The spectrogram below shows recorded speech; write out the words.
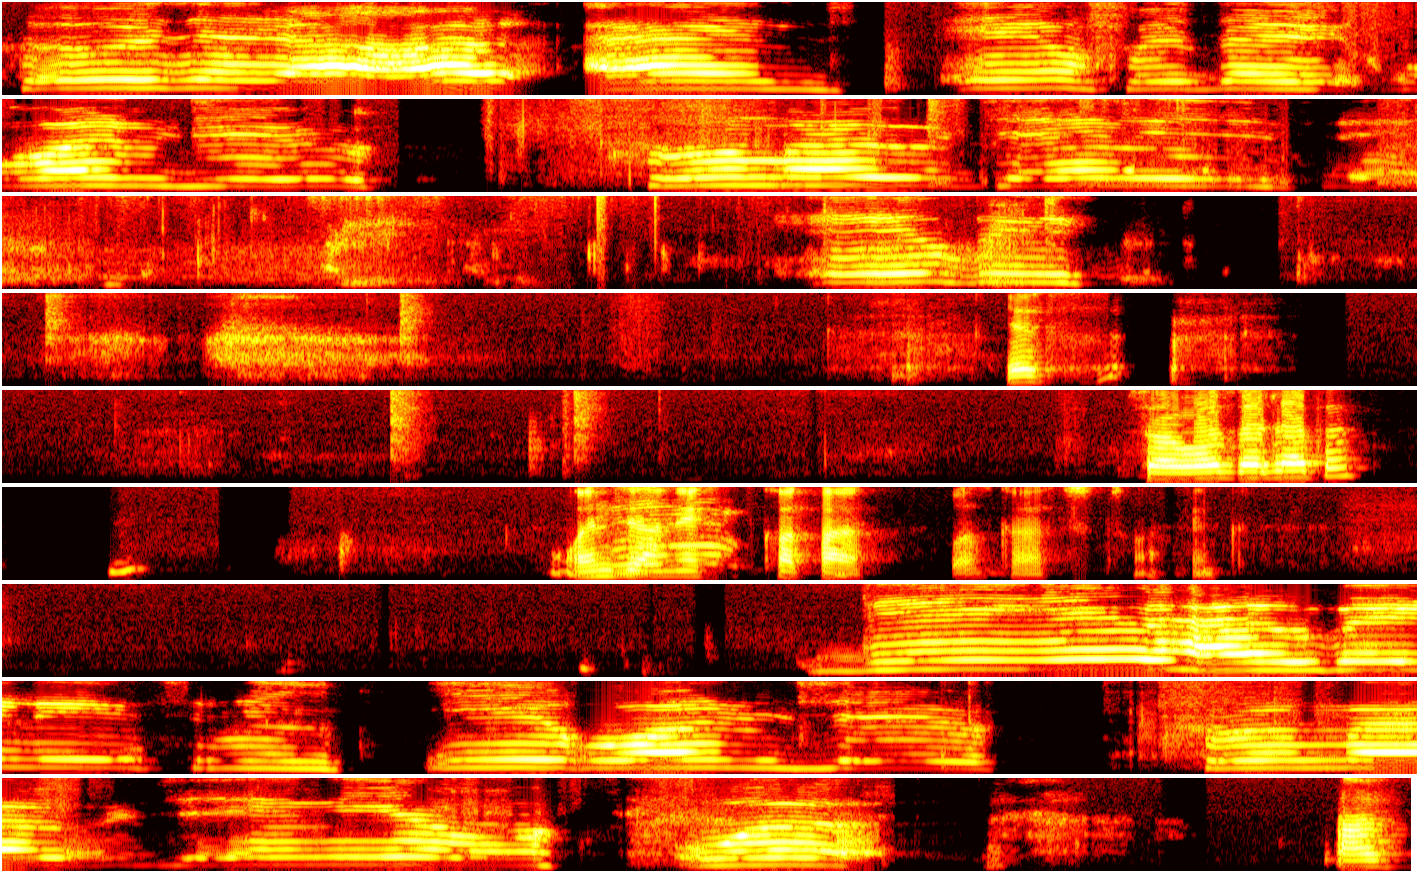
who they are and if they want to promote anything. It'll be Yes. So what was that, Jonathan? When's our next Cotpa podcast? I think. Do you have anything you want to promote in your work? Um,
